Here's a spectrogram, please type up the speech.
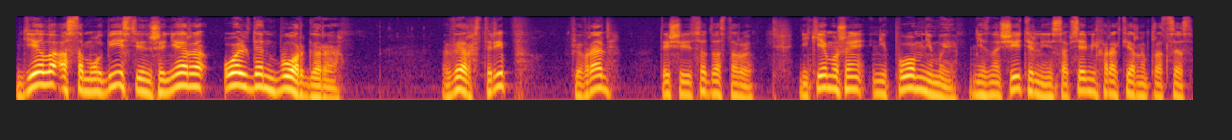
Дело о самоубийстве инженера Ольденборгера. Верхтрип, февраль 1922. Никем уже не помнимый, незначительный и совсем не характерный процесс.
